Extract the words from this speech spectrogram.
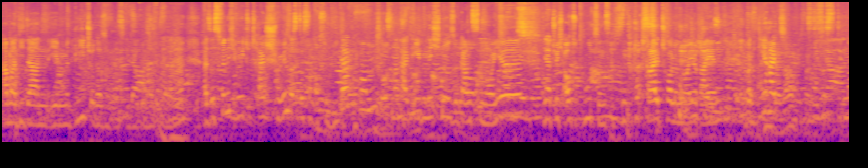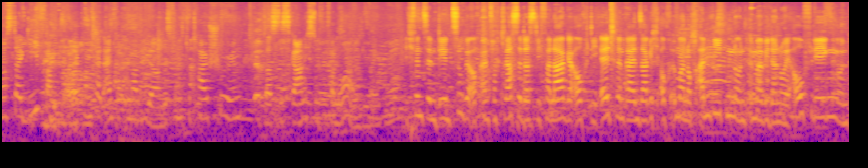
aber die dann eben mit Bleach oder sowas wieder anfangen. Ne? Also das finde ich irgendwie total schön, dass das dann auch so wiederkommt, dass man halt eben nicht nur so ganz neue, die natürlich auch gut sind, es sind total tolle neue Reihen, aber die halt dieses Nostalgie-Faktor, der kommt halt einfach immer wieder und das finde ich total schön, dass das gar nicht so verloren geht. Ne? Ich finde es in dem Zuge auch einfach klasse, dass die Verlage auch die älteren Reihen, sage ich, auch immer noch anbieten und immer wieder neu auflegen und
